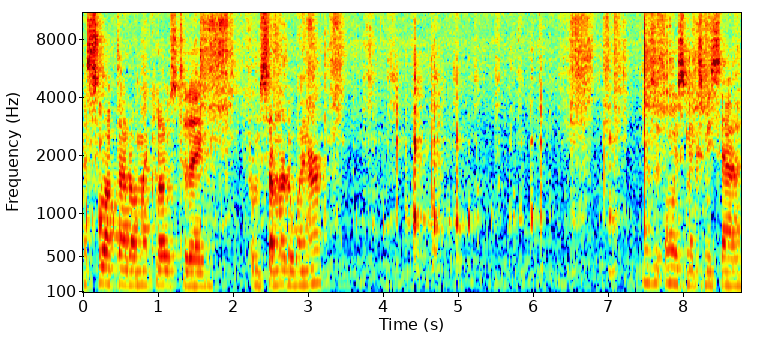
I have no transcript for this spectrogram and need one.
I swapped out all my clothes today from summer to winter. It always makes me sad.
